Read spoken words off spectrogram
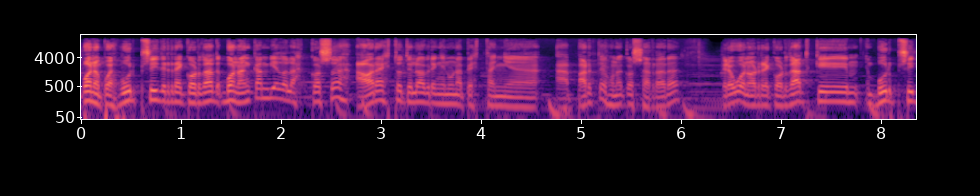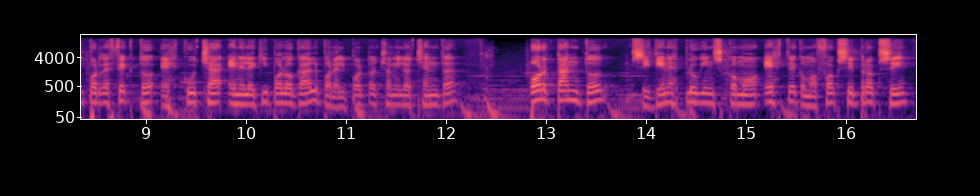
Bueno, pues Burp Suite, recordad... Bueno, han cambiado las cosas. Ahora esto te lo abren en una pestaña aparte, es una cosa rara. Pero bueno, recordad que Burp Suite por defecto escucha en el equipo local por el puerto 8080. Por tanto, si tienes plugins como este, como Foxy Proxy,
